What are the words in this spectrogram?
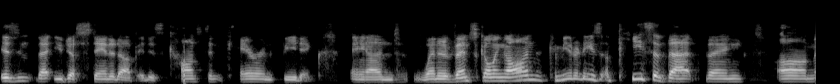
isn't that you just stand it up. It is constant care and feeding. And when an event's going on, community is a piece of that thing. Um,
